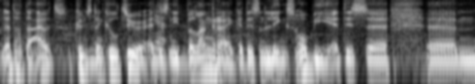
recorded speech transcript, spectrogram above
het gaat eruit. Kunst en cultuur. Het Ja. is niet belangrijk. Het is een links hobby. Het is eh, ehm,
